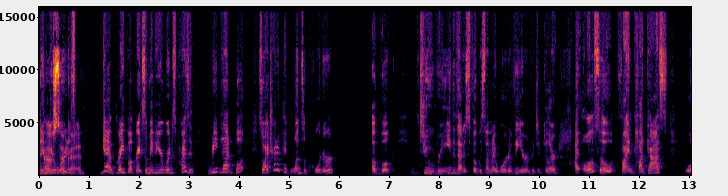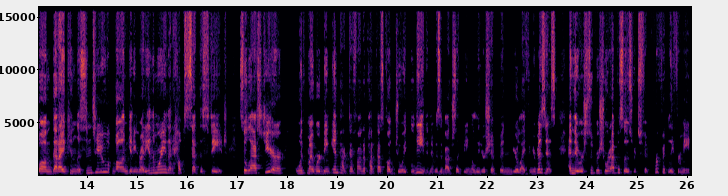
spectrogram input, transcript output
And if oh, your so word good. is yeah, great book, right? So maybe your word is present. Read that book. So I try to pick once a quarter a book to read that is focused on my word of the year in particular. I also find podcasts um, that I can listen to while I'm getting ready in the morning that helps set the stage. So last year, with my word being impact, I found a podcast called Joy to Lead, and it was about just like being a leadership in your life and your business. And they were super short episodes, which fit perfectly for me.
